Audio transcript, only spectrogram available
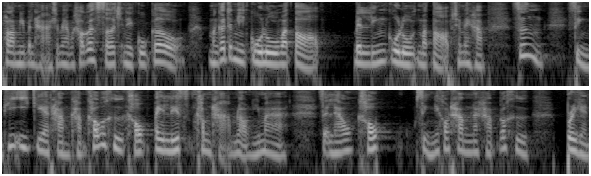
พอเรามีปัญหาใช่ไหมครับเขาก็ search ใน Google มันก็จะมีกูรูมาตอบเป็นลิงก์กูรูมาตอบใช่ไหมครับ ซึ่งสิ่งที่อีเกียทำครับเขาก็คือเขาไปลิสต์คำถามเหล่านี้มา เสร็จแล้วเขาสิ่งที่เขาทำนะครับ ก็คือเปลี่ยน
